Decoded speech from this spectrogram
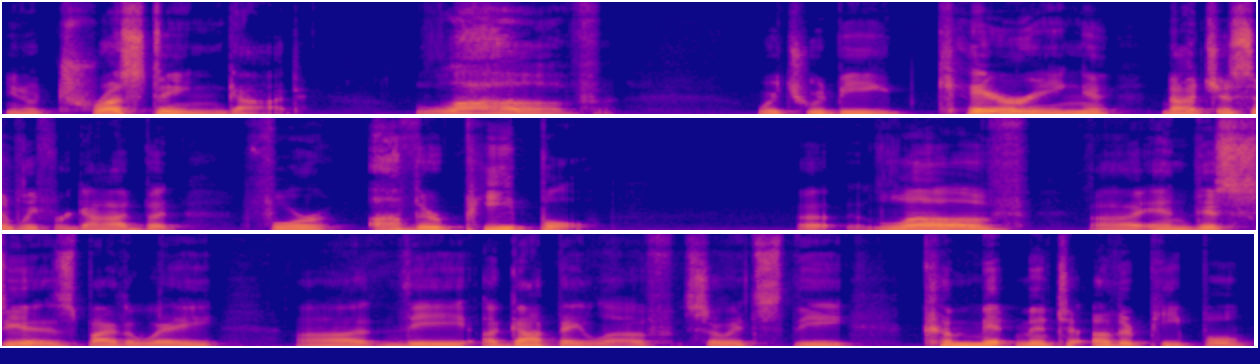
you know, trusting God. Love, which would be caring not just simply for God, but for other people. Uh, love, uh, and this is, by the way, uh, the agape love. So it's the commitment to other people,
